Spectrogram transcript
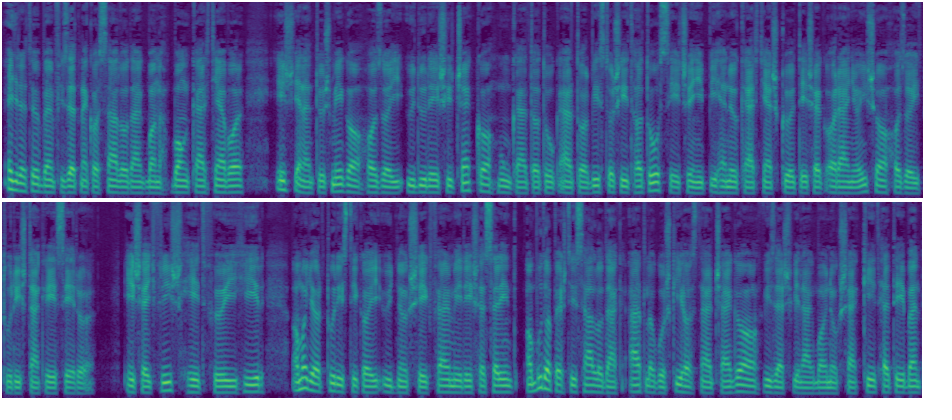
egyre többen fizetnek a szállodákban bankkártyával, és jelentős még a hazai üdülési csekk a munkáltatók által biztosítható Széchenyi pihenőkártyás költések aránya is a hazai turisták részéről. És egy friss hétfői hír, a Magyar Turisztikai Ügynökség felmérése szerint a budapesti szállodák átlagos kihasználtsága a vizes világbajnokság két hetében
